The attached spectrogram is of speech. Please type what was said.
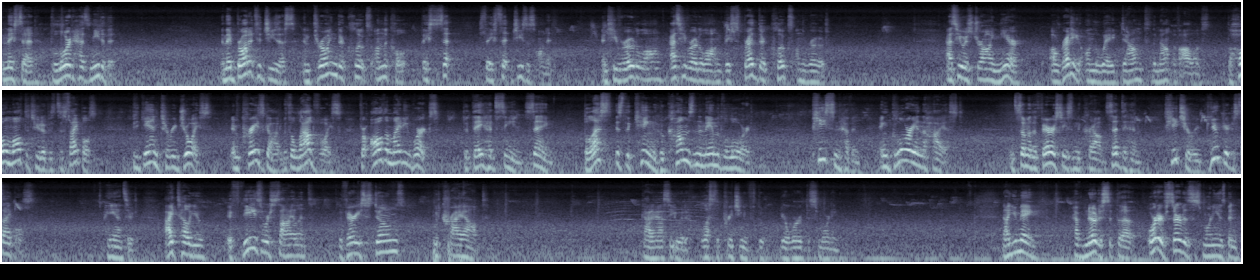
And they said, The Lord has need of it. And they brought it to Jesus, and throwing their cloaks on the colt, they set, they set Jesus on it. And he rode along, as he rode along, they spread their cloaks on the road. As he was drawing near, already on the way down to the Mount of Olives, the whole multitude of his disciples began to rejoice and praise God with a loud voice for all the mighty works that they had seen, saying, Blessed is the King who comes in the name of the Lord. Peace in heaven and glory in the highest. And some of the Pharisees in the crowd said to him, Teacher, rebuke your disciples. He answered, I tell you, if these were silent, the very stones would cry out. God, I ask that you would bless the preaching of the, your word this morning. Now, you may have noticed that the order of service this morning has been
